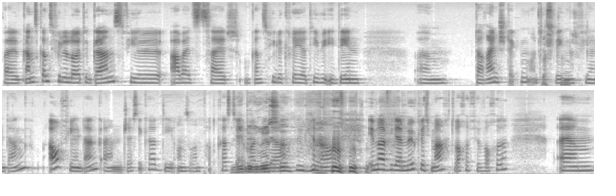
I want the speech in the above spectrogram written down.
weil ganz, ganz viele Leute ganz viel Arbeitszeit und ganz viele kreative Ideen ähm, da reinstecken. Und Das deswegen stimmt. vielen Dank. Auch vielen Dank an Jessica, die unseren Podcast Liebe ja immer Grüße. wieder, genau, immer wieder möglich macht, Woche für Woche. Ähm,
